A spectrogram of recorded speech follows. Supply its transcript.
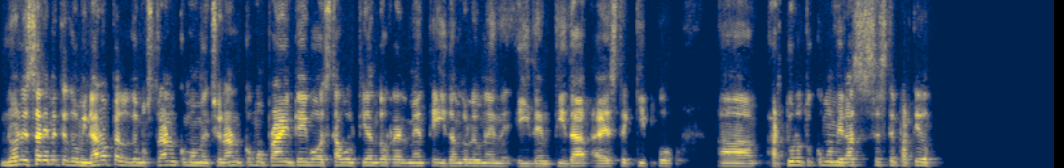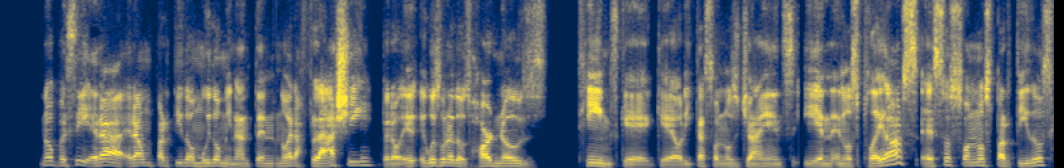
no necesariamente dominaron, pero demostraron, como mencionaron, cómo Brian Dable está volteando realmente y dándole una identidad a este equipo. Uh, Arturo, ¿tú cómo miras este partido? No, pues sí, era, era un partido muy dominante, no era flashy, pero it, was one of those hard-nosed teams que, que ahorita son los Giants. Y en, en los playoffs, esos son los partidos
